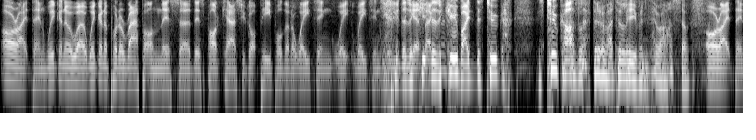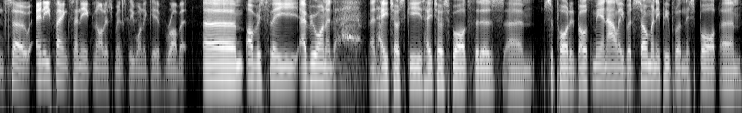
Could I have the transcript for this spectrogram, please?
All right, then we're gonna uh, we're gonna put a wrap on this uh, this podcast. You've got people that are waiting, wait, waiting for you there's to a queue, there's a queue by there's two there's two cars left that are about to leave, and there are so. All right, then. So, any thanks, any acknowledgements do you want to give, Robert? Um, obviously, everyone at at HO Skis, HO Sports that has um, supported both me and Allie, but so many people in this sport. Um,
